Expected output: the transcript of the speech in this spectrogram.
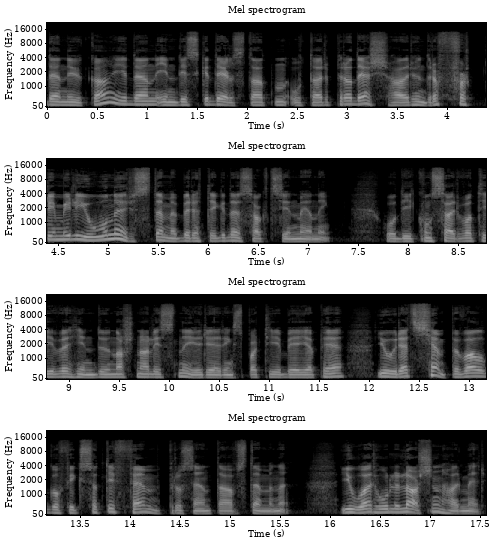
denne uka. I den indiske delstaten Uttar Pradesh har 140 millioner stemmeberettigede sagt sin mening. Og de konservative hindunasjonalistene i regjeringspartiet BJP gjorde et kjempevalg og fikk 75% av stemmene. Joar Hoel Larsen har mer.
